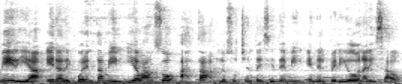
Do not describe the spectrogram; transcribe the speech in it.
media era de 40.000 y avanzó hasta los 87.000 en el periodo analizado.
